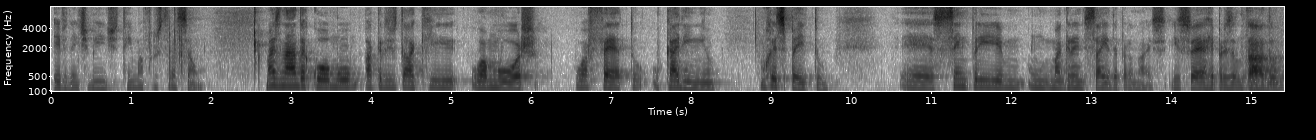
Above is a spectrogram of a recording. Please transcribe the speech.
evidentemente, tem uma frustração. Mas nada como acreditar que o amor, o afeto, o carinho, o respeito é sempre uma grande saída para nós. Isso é representado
